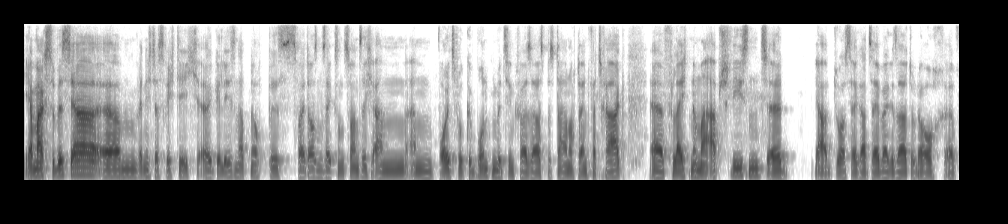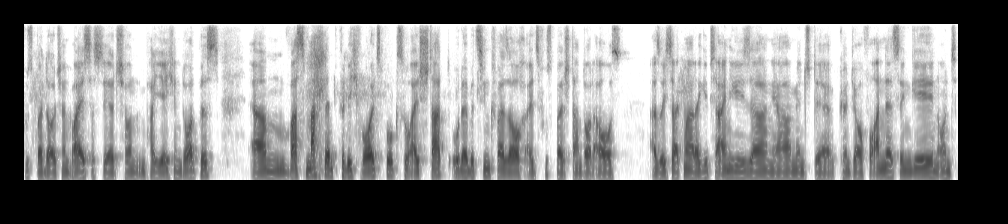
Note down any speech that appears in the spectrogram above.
Ja, Max, du bist ja, ähm, wenn ich das richtig äh, gelesen habe, noch bis 2026 an, an Wolfsburg gebunden, beziehungsweise hast bis da noch deinen Vertrag. Äh, vielleicht nochmal abschließend, äh, ja, du hast ja gerade selber gesagt, oder auch äh, Fußball Deutschland weiß, dass du jetzt schon ein paar Jährchen dort bist. Ähm, was macht denn für dich Wolfsburg so als Stadt oder beziehungsweise auch als Fußballstandort aus? Also ich sag mal, da gibt es ja einige, die sagen, ja, Mensch, der könnte ja auch woanders hingehen und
